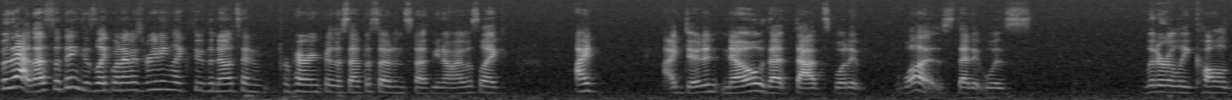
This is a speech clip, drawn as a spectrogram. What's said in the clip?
But yeah, that's the thing. Cause like when I was reading like through the notes and preparing for this episode and stuff, you know, I was like, I, I didn't know that that's what it was. That it was literally called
